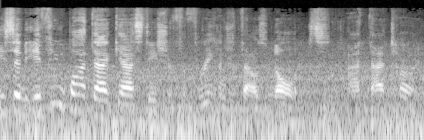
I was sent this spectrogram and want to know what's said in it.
he said, if you bought that gas station for $300,000 at that time,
